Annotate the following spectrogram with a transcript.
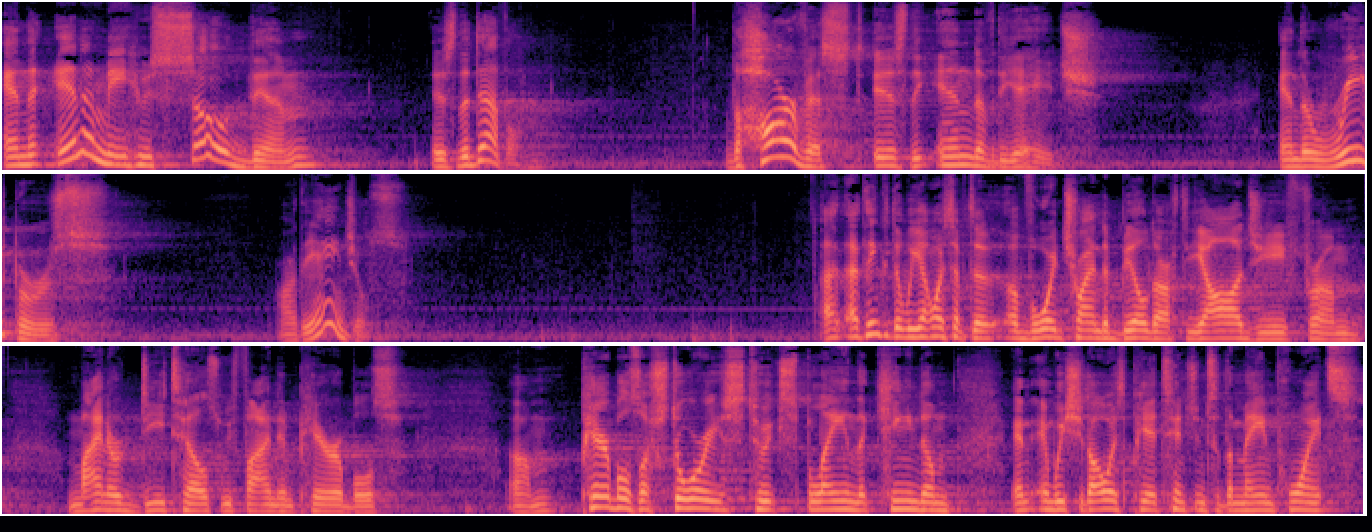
And the enemy who sowed them is the devil. The harvest is the end of the age, and the reapers are the angels. I think that we always have to avoid trying to build our theology from minor details we find in parables. Um, parables are stories to explain the kingdom, and, and, we should always pay attention to the main points.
